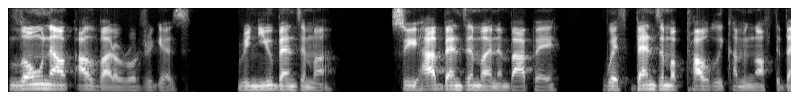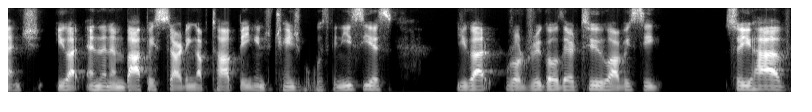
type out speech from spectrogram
loan out Alvaro Rodriguez, renew Benzema. So you have Benzema and Mbappe with Benzema probably coming off the bench. You got and then Mbappe starting up top, being interchangeable with Vinicius. You got Rodrygo there too, obviously. So you have,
